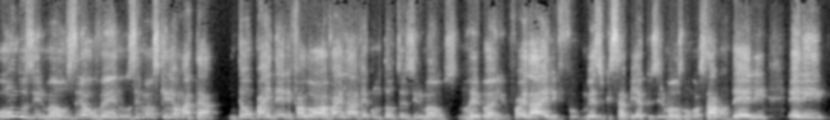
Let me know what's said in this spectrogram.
Um dos irmãos, Reuven, os irmãos queriam matar. Então o pai dele falou: oh, vai lá ver como estão teus irmãos no rebanho. Foi lá, ele, mesmo que sabia que os irmãos não gostavam dele, ele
